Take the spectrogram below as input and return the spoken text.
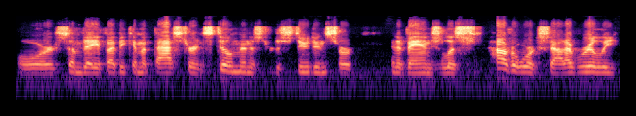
or someday if I become a pastor and still minister to students or an evangelist, however it works out. I really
